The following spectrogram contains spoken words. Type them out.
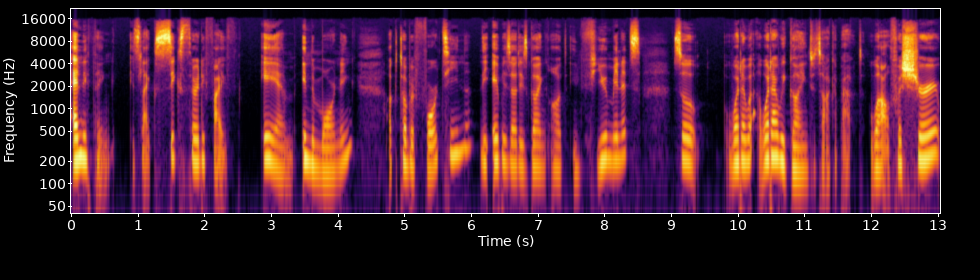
anything. It's like 6:35 a.m. in the morning, October 14. The episode is going out in few minutes. So what are we, what are we going to talk about? Well, for sure,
